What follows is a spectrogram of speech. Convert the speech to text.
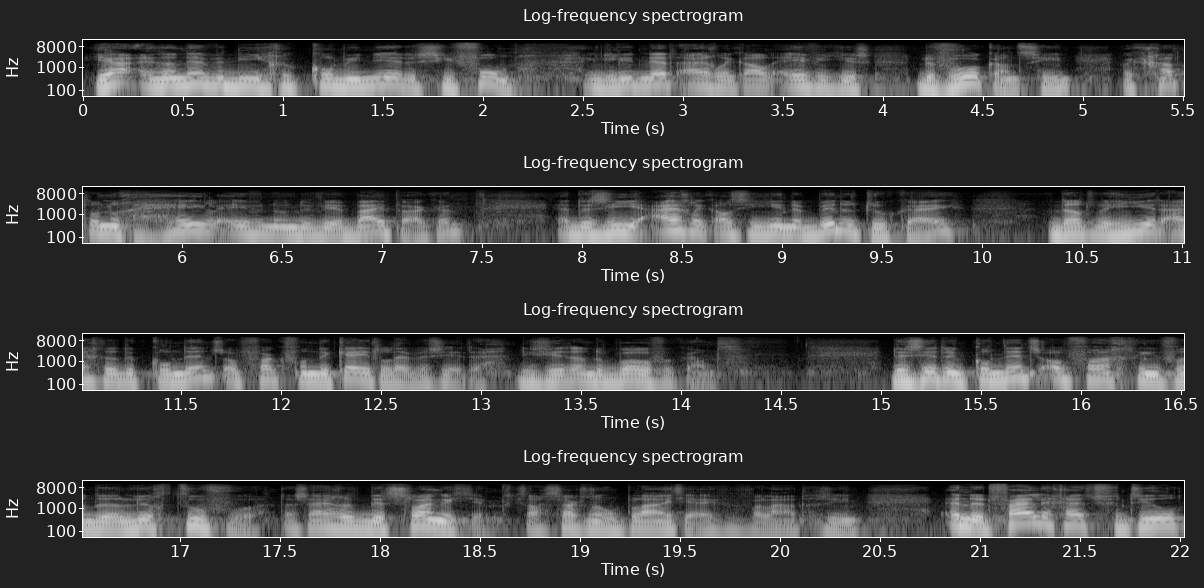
Ja, en dan hebben we die gecombineerde sifon. Ik liet net eigenlijk al eventjes de voorkant zien. Maar ik ga er nog heel even om er weer bij pakken. En dan zie je eigenlijk als je hier naar binnen toe kijkt, dat we hier eigenlijk de condensopvak van de ketel hebben zitten. Die zit aan de bovenkant. Er zit een condensopvachting van de luchttoevoer. Dat is eigenlijk dit slangetje. Ik zal straks nog een plaatje even van laten zien. En het veiligheidsventiel,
